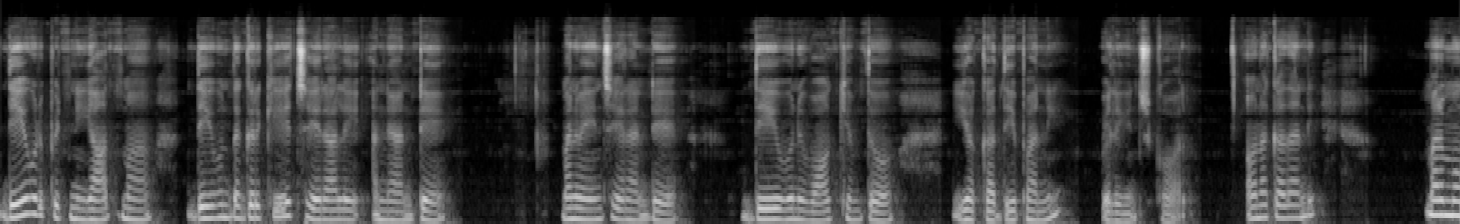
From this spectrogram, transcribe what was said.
దేవుడు పెట్టిన ఆత్మ దేవుని దగ్గరికే చేరాలి అని అంటే మనం ఏం చేయాలంటే దేవుని వాక్యంతో ఈ యొక్క దీపాన్ని వెలిగించుకోవాలి. అవునా కదండి మనము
